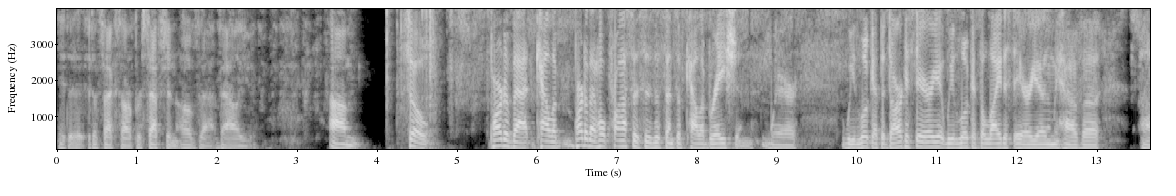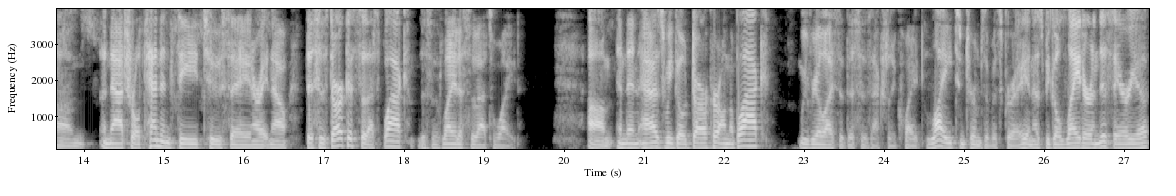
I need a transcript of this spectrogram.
it, it affects our perception of that value. Um, so part of that part of that whole process is a sense of calibration, where we look at the darkest area, we look at the lightest area, and we have a um, a natural tendency to say, all right, now this is darkest, so that's black. This is lightest, so that's white. Um, and then as we go darker on the black, we realize that this is actually quite light in terms of its gray. And as we go lighter in this area,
